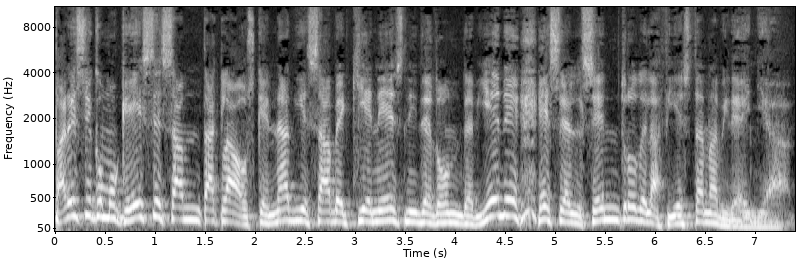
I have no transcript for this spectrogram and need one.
Parece como que ese Santa Claus, que nadie sabe quién es ni de dónde viene, es el centro de la fiesta navideña.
